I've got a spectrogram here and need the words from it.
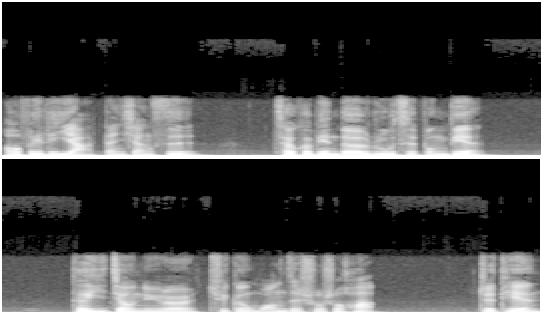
奥菲利亚单相思，才会变得如此疯癫。特意叫女儿去跟王子说说话。这天，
